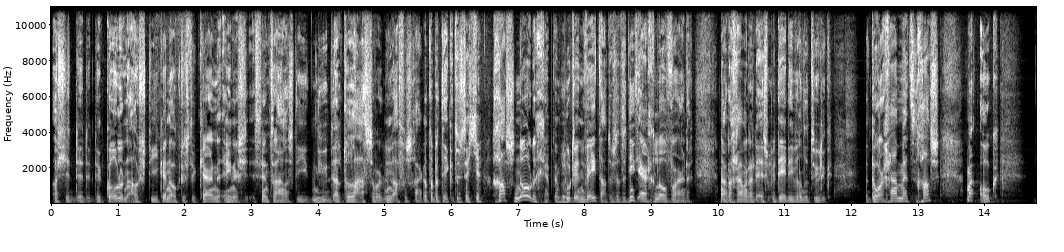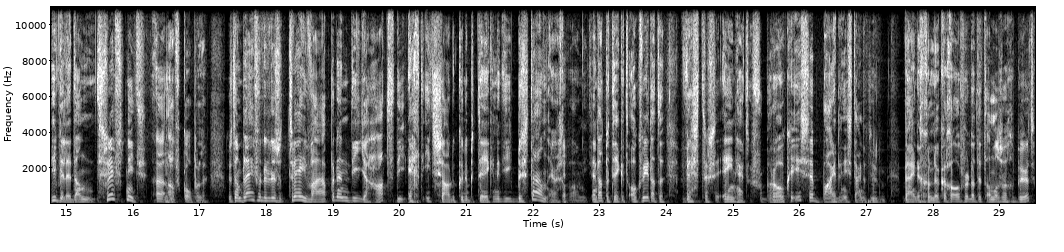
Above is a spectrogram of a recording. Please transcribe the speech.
als je de, de, de en ook dus de kernenergiecentrales... die nu de, de, laatste worden nu afgeschakeld... dat betekent dus dat je gas nodig hebt. En Poetin weet dat, dus dat is niet erg geloofwaardig. Nou, dan gaan we naar de SPD, die wil natuurlijk doorgaan met gas. Maar ook die willen dan SWIFT niet uh, afkoppelen. Dus dan blijven er dus twee wapenen die je had... die echt iets zouden kunnen betekenen, die bestaan er gewoon niet. En dat betekent ook weer dat de westerse eenheid verbroken is. Hè. Biden is daar natuurlijk weinig gelukkig over dat dit allemaal zo gebeurt.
